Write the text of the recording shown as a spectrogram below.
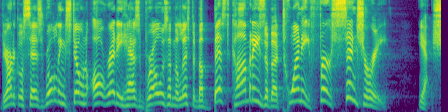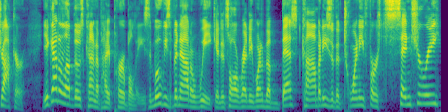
The article says Rolling Stone already has Bros on the list of the best comedies of the 21st century. Yeah, shocker. You gotta love those kind of hyperboles. The movie's been out a week and it's already one of the best comedies of the 21st century.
